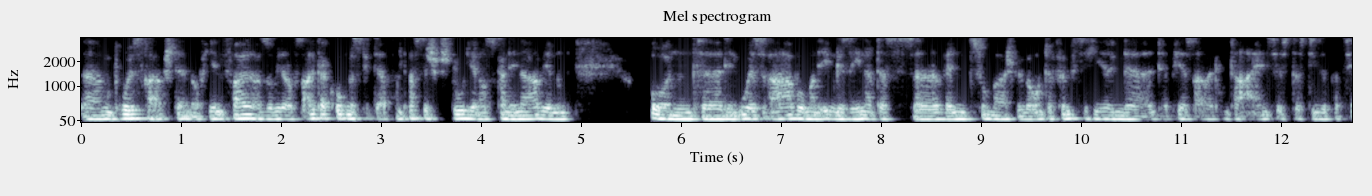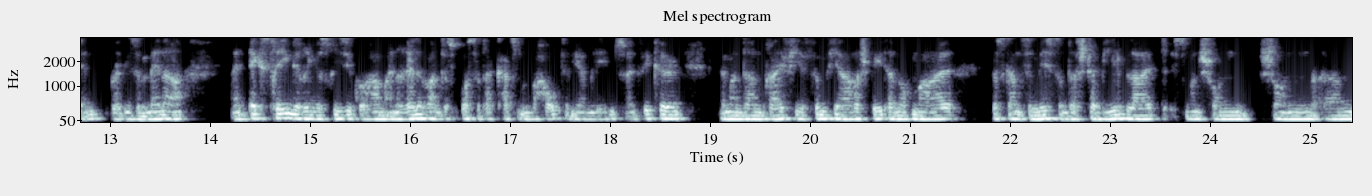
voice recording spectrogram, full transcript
Ähm, größere Abstände auf jeden Fall. Also wieder aufs Alter gucken. Es gibt ja fantastische Studien aus Skandinavien und und äh, den USA, wo man eben gesehen hat, dass äh, wenn zum Beispiel bei unter 50-Jährigen der, der PSA-Wert unter eins ist, dass diese Patienten oder diese Männer ein extrem geringes Risiko haben, ein relevantes Prostatakarzinom überhaupt in ihrem Leben zu entwickeln. Wenn man dann drei, vier, fünf Jahre später nochmal das Ganze misst und das stabil bleibt, ist man schon, schon ähm,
